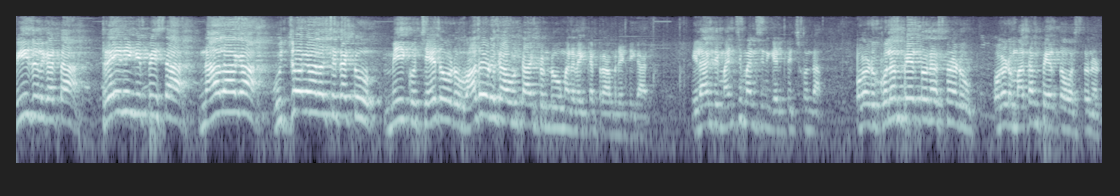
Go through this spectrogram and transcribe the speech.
ఫీజులు కట్ట ట్రైనింగ్ ఇప్పిస్తా నాలాగా ఉద్యోగాలు వచ్చేటట్టు మీకు చేదోడు వాదోడుగా ఉంటాంటుండు మన వెంకట్రామరెడ్డి గారు. ఇలాంటి మంచి మనిషిని గెలిపించుకుందాం. ఒకడు కులం పేరుతో వస్తున్నాడు ఒకడు మతం పేరుతో వస్తున్నాడు.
